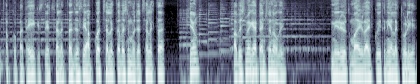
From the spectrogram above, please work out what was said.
तो आपको पता ही है किस लिए अच्छा लगता है जैसे आपको अच्छा लगता है, वैसे मुझे अच्छा लगता है क्यों अब इसमें क्या टेंशन हो गई मेरी और तुम्हारी लाइफ को इतनी अलग थोड़ी है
